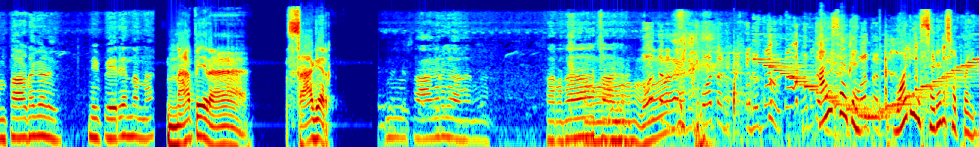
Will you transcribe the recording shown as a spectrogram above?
ఎంత ఆడగాడు? నీ పేరేందన్నా? నా పేరా? సాగర్. నువ్వు సాగర్ కాదన్నా. సరదా Sagar. Hi Sagar. What is sudden surprise?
